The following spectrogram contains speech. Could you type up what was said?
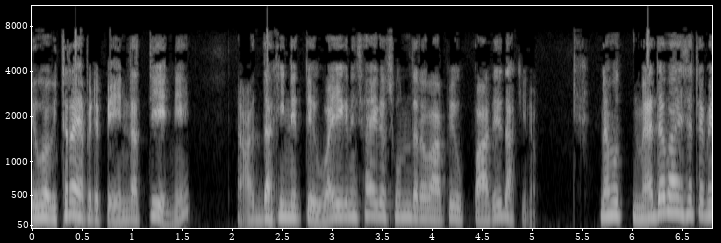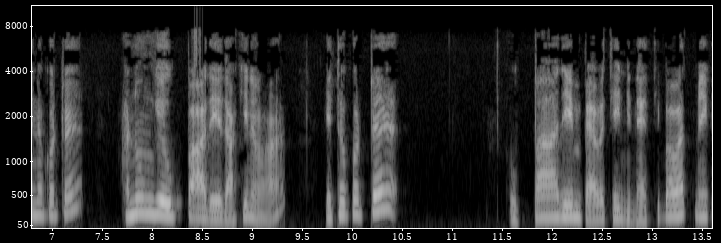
ඒව විතරයි අපිට පේන්නත් තියෙන්නේ. අත්දකින්නෙත් ඒවයි. ඒක නිසා ඒක සුන්දරව අපි උපාදේ දකිනවා. නමුත් මැද වයසට වෙනකොට අනුන්ගේ උපාදේ දකිනවා. එතකොට උපාදීන් පැවතින්නේ නැති බවත් මේක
